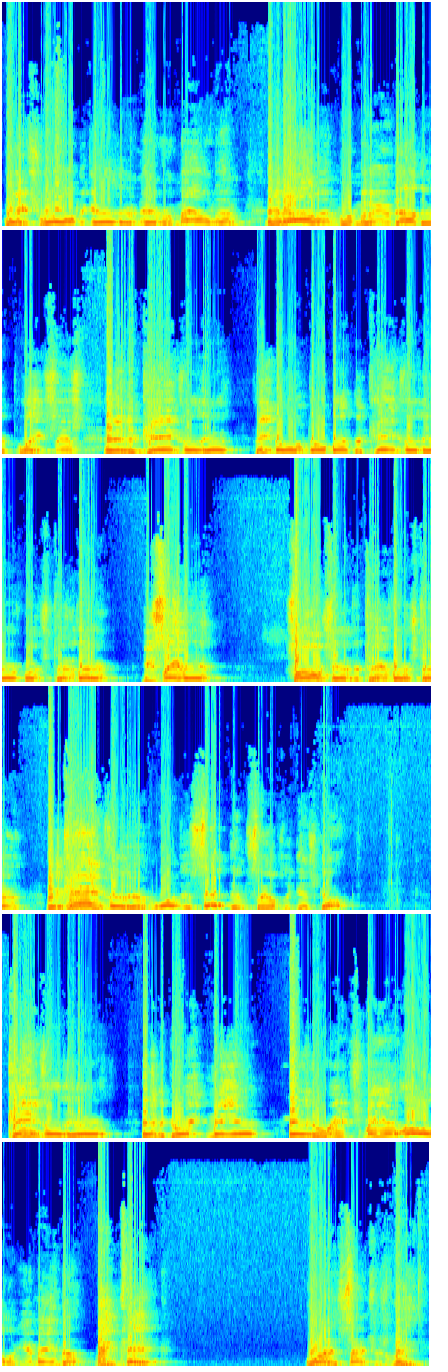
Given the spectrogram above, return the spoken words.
which rolled together, and every mountain and island were moved out of their places, and the kings of the earth. You know what I'm talking about? The kings of the earth, verse 2 there. You see that? Psalm chapter 2, verse 2. The kings of the earth, the ones that set themselves against God. Kings of the earth, and the great men, and the rich men. Oh, you mean the big tech. One that censors me.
